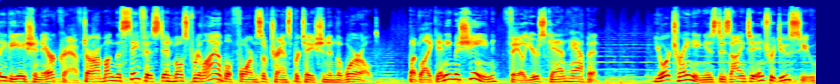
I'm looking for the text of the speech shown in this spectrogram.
aviation aircraft are among the safest and most reliable forms of transportation in the world. But like any machine, failures can happen. Your training is designed to introduce you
